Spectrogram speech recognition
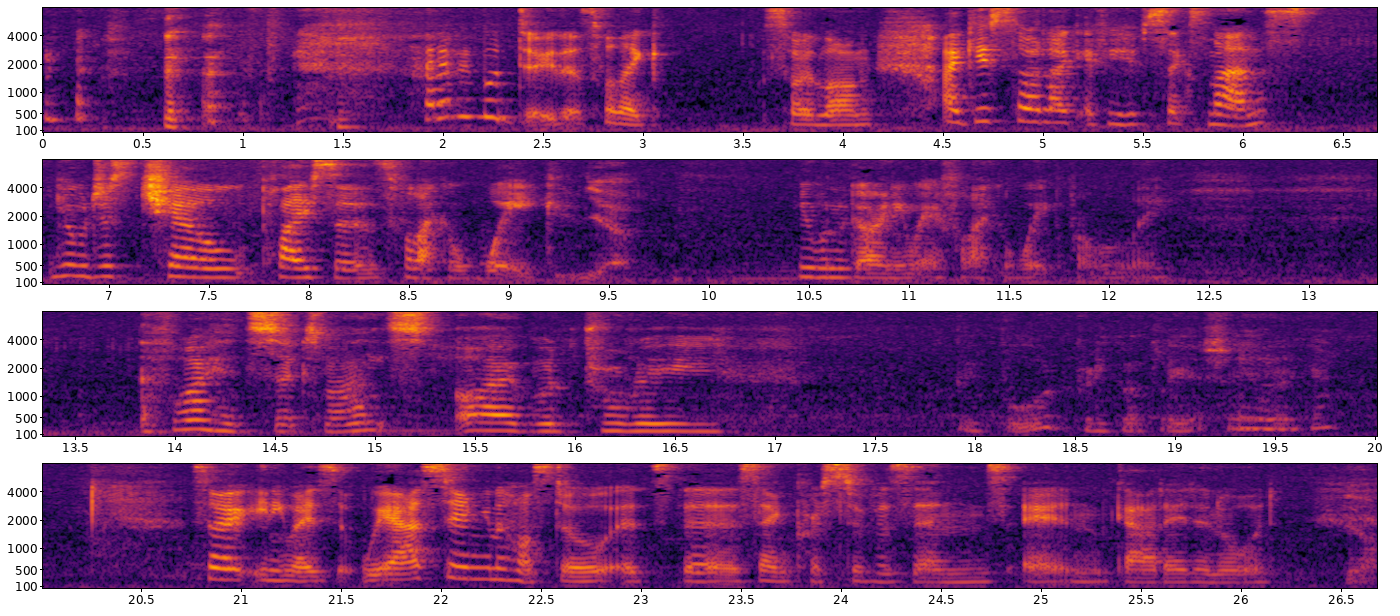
How do people do this for like so long. I guess so. Like if you have six months, you'll just chill places for like a week. Yeah. You wouldn't go anywhere for like a week probably. If I had six months, I would probably be bored pretty quickly. Actually, I Mhm. reckon. So, anyways, we are staying in a hostel. It's the St. Christopher's Inns in Gare du Nord. Yeah.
